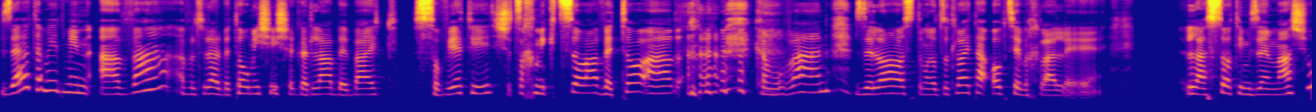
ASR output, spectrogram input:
זה היה תמיד מין אהבה, אבל אתה יודע, בתור מישהי שגדלה בבית סובייטי, שצריך מקצוע ותואר, כמובן, זה לא, זאת אומרת, זאת לא הייתה אופציה בכלל לעשות עם זה משהו,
